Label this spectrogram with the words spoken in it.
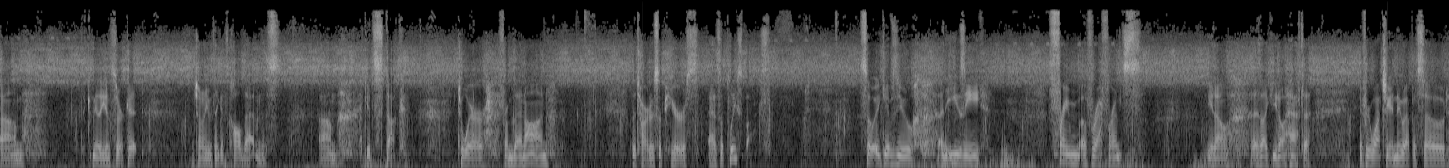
Um, the chameleon circuit, which I don't even think it's called that in this, um, gets stuck to where from then on the TARDIS appears as a police box. So it gives you an easy frame of reference. You know, like you don't have to if you're watching a new episode,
